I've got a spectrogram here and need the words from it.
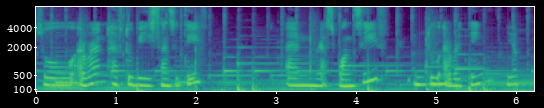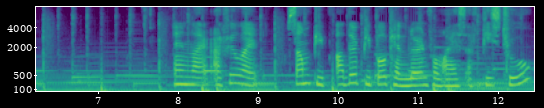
So everyone have to be sensitive and responsive to everything. Yep. And like I feel like some people, other people can learn from ISFPs too,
